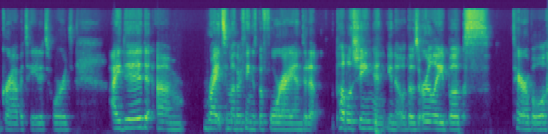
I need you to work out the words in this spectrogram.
gravitated towards i did um, write some other things before i ended up publishing and you know those early books terrible.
